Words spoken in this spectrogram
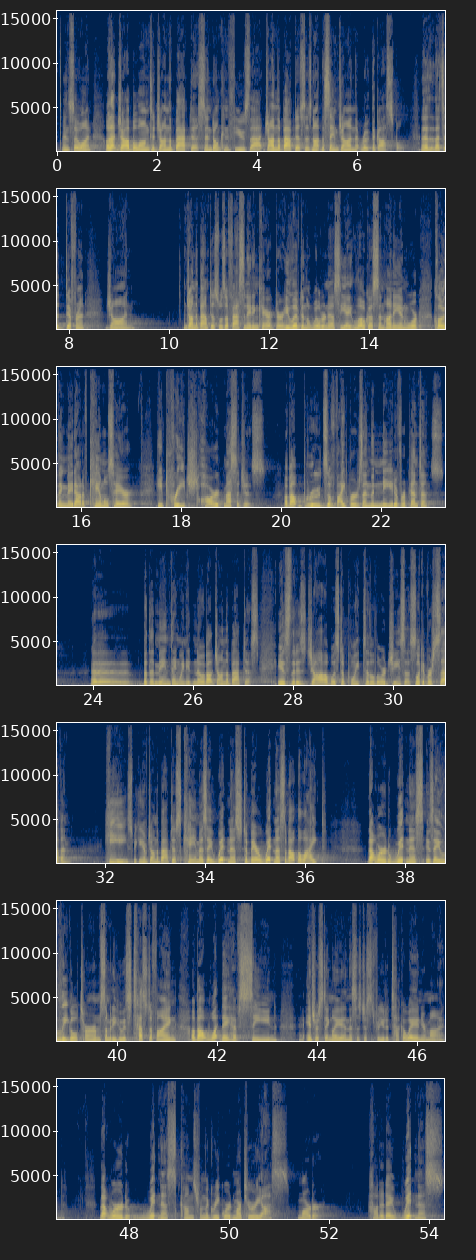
And so on. Well, that job belonged to John the Baptist, and don't confuse that. John the Baptist is not the same John that wrote the gospel. That's a different John. John the Baptist was a fascinating character. He lived in the wilderness, he ate locusts and honey and wore clothing made out of camel's hair. He preached hard messages about broods of vipers and the need of repentance. Uh, but the main thing we need to know about John the Baptist is that his job was to point to the Lord Jesus. Look at verse 7. He, speaking of John the Baptist, came as a witness to bear witness about the light that word witness is a legal term, somebody who is testifying about what they have seen. Interestingly, and this is just for you to tuck away in your mind, that word witness comes from the Greek word martyrios, martyr. How did a witness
